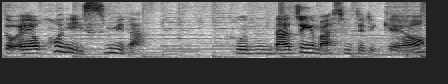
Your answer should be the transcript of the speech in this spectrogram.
또 에어컨이 있습니다. 그거는 나중에 말씀드릴게요.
